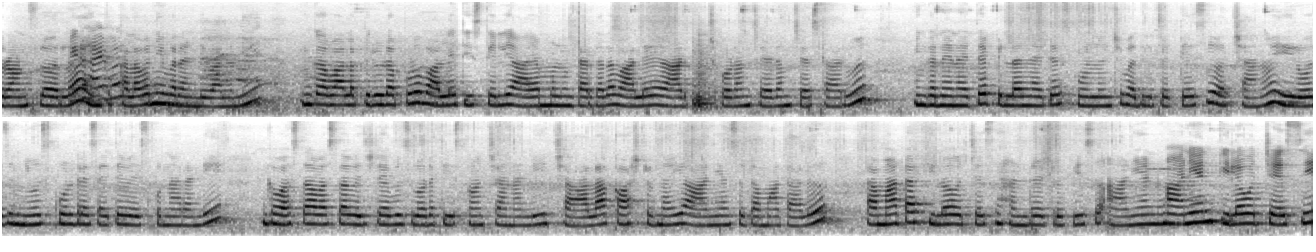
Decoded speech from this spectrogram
గ్రౌండ్ ఫ్లోర్లో ఇంకా కలవనివ్వరండి వాళ్ళని. ఇంకా వాళ్ళ పీరియడ్ వాళ్ళే తీసుకెళ్ళి ఆయమ్మలు ఉంటారు కదా వాళ్ళే ఆడిపించుకోవడం చేయడం చేస్తారు. ఇంకా నేనైతే పిల్లల్ని అయితే స్కూల్ నుంచి వదిలిపెట్టేసి వచ్చాను. ఈరోజు న్యూ స్కూల్ డ్రెస్ అయితే వేసుకున్నారండి. ఇంకా వస్తా వస్తా వెజిటేబుల్స్ కూడా తీసుకొని వచ్చానండి. చాలా కాస్ట్ ఉన్నాయి ఆనియన్స్ టమాటాలు. టమాటా కిలో వచ్చేసి hundred rupees. Onion onion kilo వచ్చేసి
